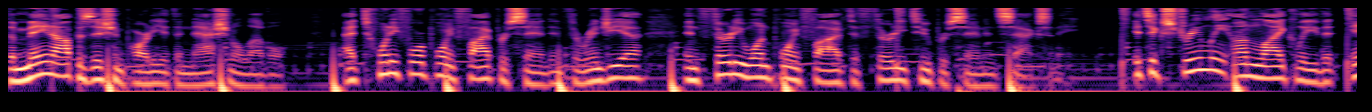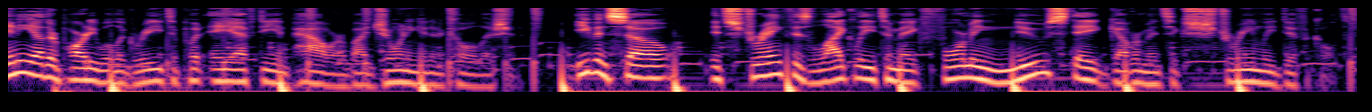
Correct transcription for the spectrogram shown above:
the main opposition party at the national level, at 24.5% in Thuringia and 31.5 to 32% in Saxony. It's extremely unlikely that any other party will agree to put AFD in power by joining it in a coalition. Even so, its strength is likely to make forming new state governments extremely difficult.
